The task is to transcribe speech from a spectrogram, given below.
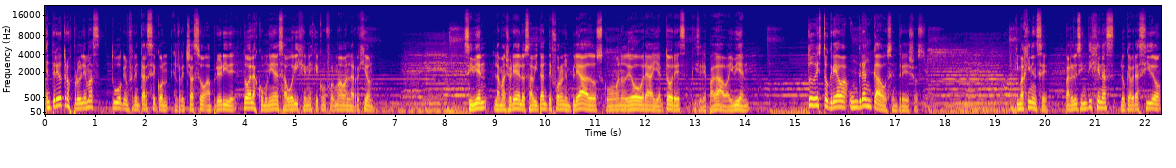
Entre otros problemas, tuvo que enfrentarse con el rechazo a priori de todas las comunidades aborígenes que conformaban la región si bien la mayoría de los habitantes fueron empleados como mano de obra y actores, y se les pagaba y bien, todo esto creaba un gran caos entre ellos. Imagínense, para los indígenas lo que habrá sido,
